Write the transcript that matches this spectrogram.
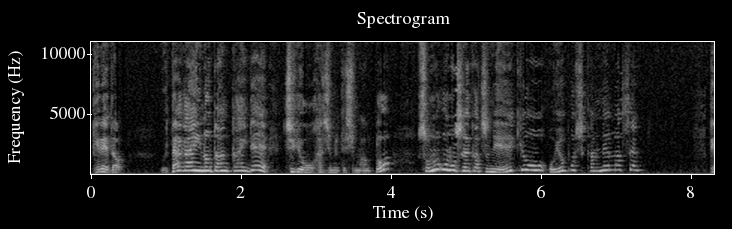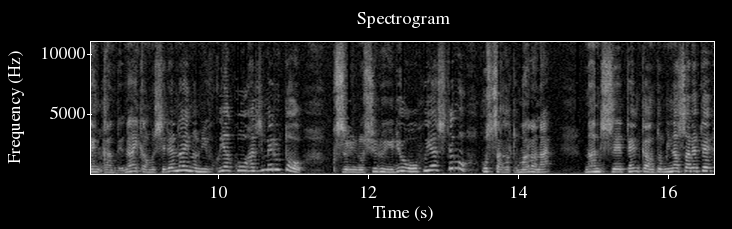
けれど疑いの段階で治療を始めてしまうとその後の生活に影響を及ぼしかねません。転換でないかもしれないのに服薬を始めると薬の種類量を増やしても発作が止まらない。難治性転換とみなされて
